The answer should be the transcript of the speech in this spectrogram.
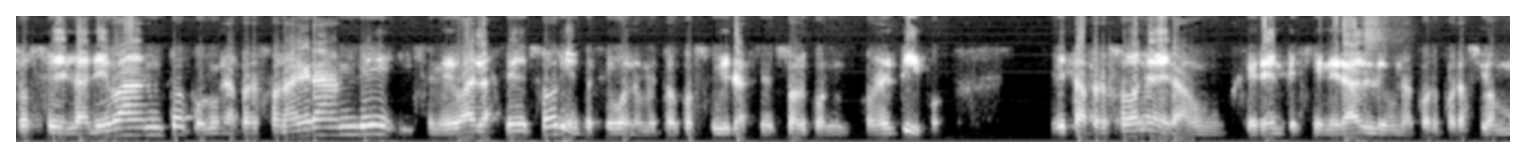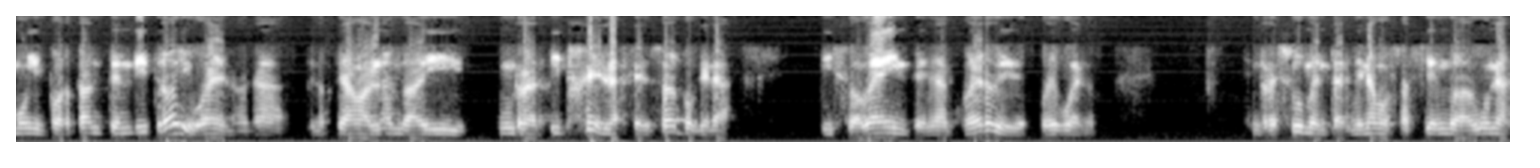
yo se la levanto con una persona grande y se me va el ascensor y entonces bueno me tocó subir al ascensor con, con el tipo. Esta persona era un gerente general de una corporación muy importante en Detroit y bueno nada nos quedamos hablando ahí un ratito en el ascensor porque era piso 20 me acuerdo y después bueno en resumen terminamos haciendo algunas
